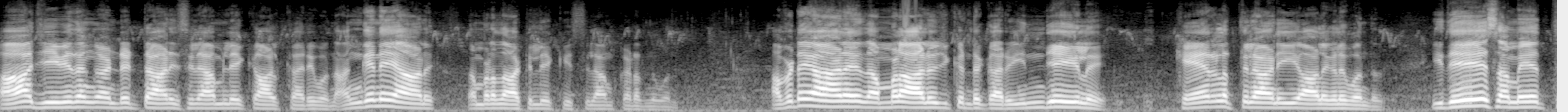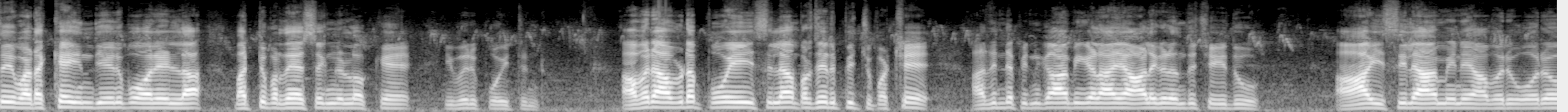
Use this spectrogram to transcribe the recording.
ആ ജീവിതം കണ്ടിട്ടാണ് ഇസ്ലാമിലേക്ക് ആൾക്കാർ വന്നത്. അങ്ങനെയാണ് നമ്മുടെ നാട്ടിലേക്ക് ഇസ്ലാം കടന്നു വന്നത്. അവിടെയാണ് നമ്മൾ ആലോചിക്കേണ്ട കാര്യം ഇന്ത്യയിൽ കേരളത്തിലാണ് ഈ ആളുകൾ വന്നത്. ഇതേ സമയത്ത് വടക്കേ ഇന്ത്യയിൽ പോലെയുള്ള മറ്റു പ്രദേശങ്ങളിലൊക്കെ ഇവർ പോയിട്ടുണ്ട്. അവരവിടെ പോയി ഇസ്ലാം പ്രചരിപ്പിച്ചു. പക്ഷേ അതിന്റെ പിൻഗാമികളായ ആളുകൾ എന്ത് ചെയ്തു? ആ ഇസ്ലാമിനെ അവർ ഓരോ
